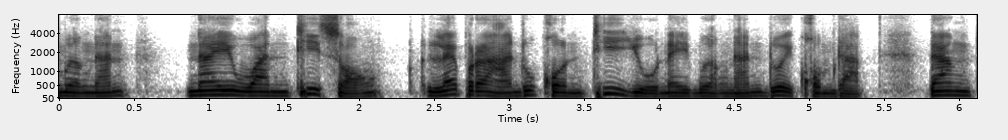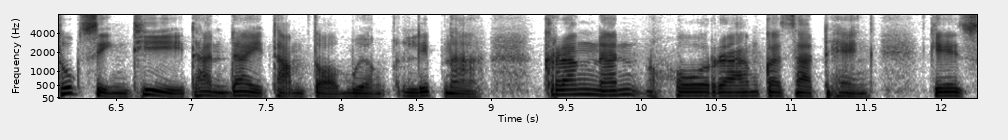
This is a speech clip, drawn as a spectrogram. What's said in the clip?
เมืองนั้นในวันที่สอง และประหารทุกคนที่อยู่ในเมืองนั้นด้วยคมดาบดังทุกสิ่งที่ท่านได้ทำต่อเมืองลิบนา ครั้งนั้นโฮรามกษัตริย์แห่งเกเซ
